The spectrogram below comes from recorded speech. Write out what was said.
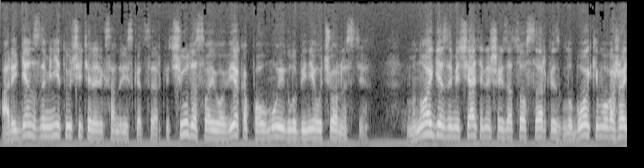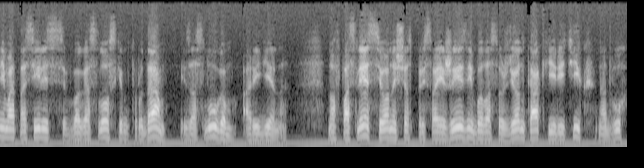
Ориген – знаменитый учитель Александрийской церкви, чудо своего века по уму и глубине учености. Многие замечательнейшие из отцов церкви с глубоким уважением относились к богословским трудам и заслугам Оригена. Но впоследствии он еще при своей жизни был осужден как еретик на двух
